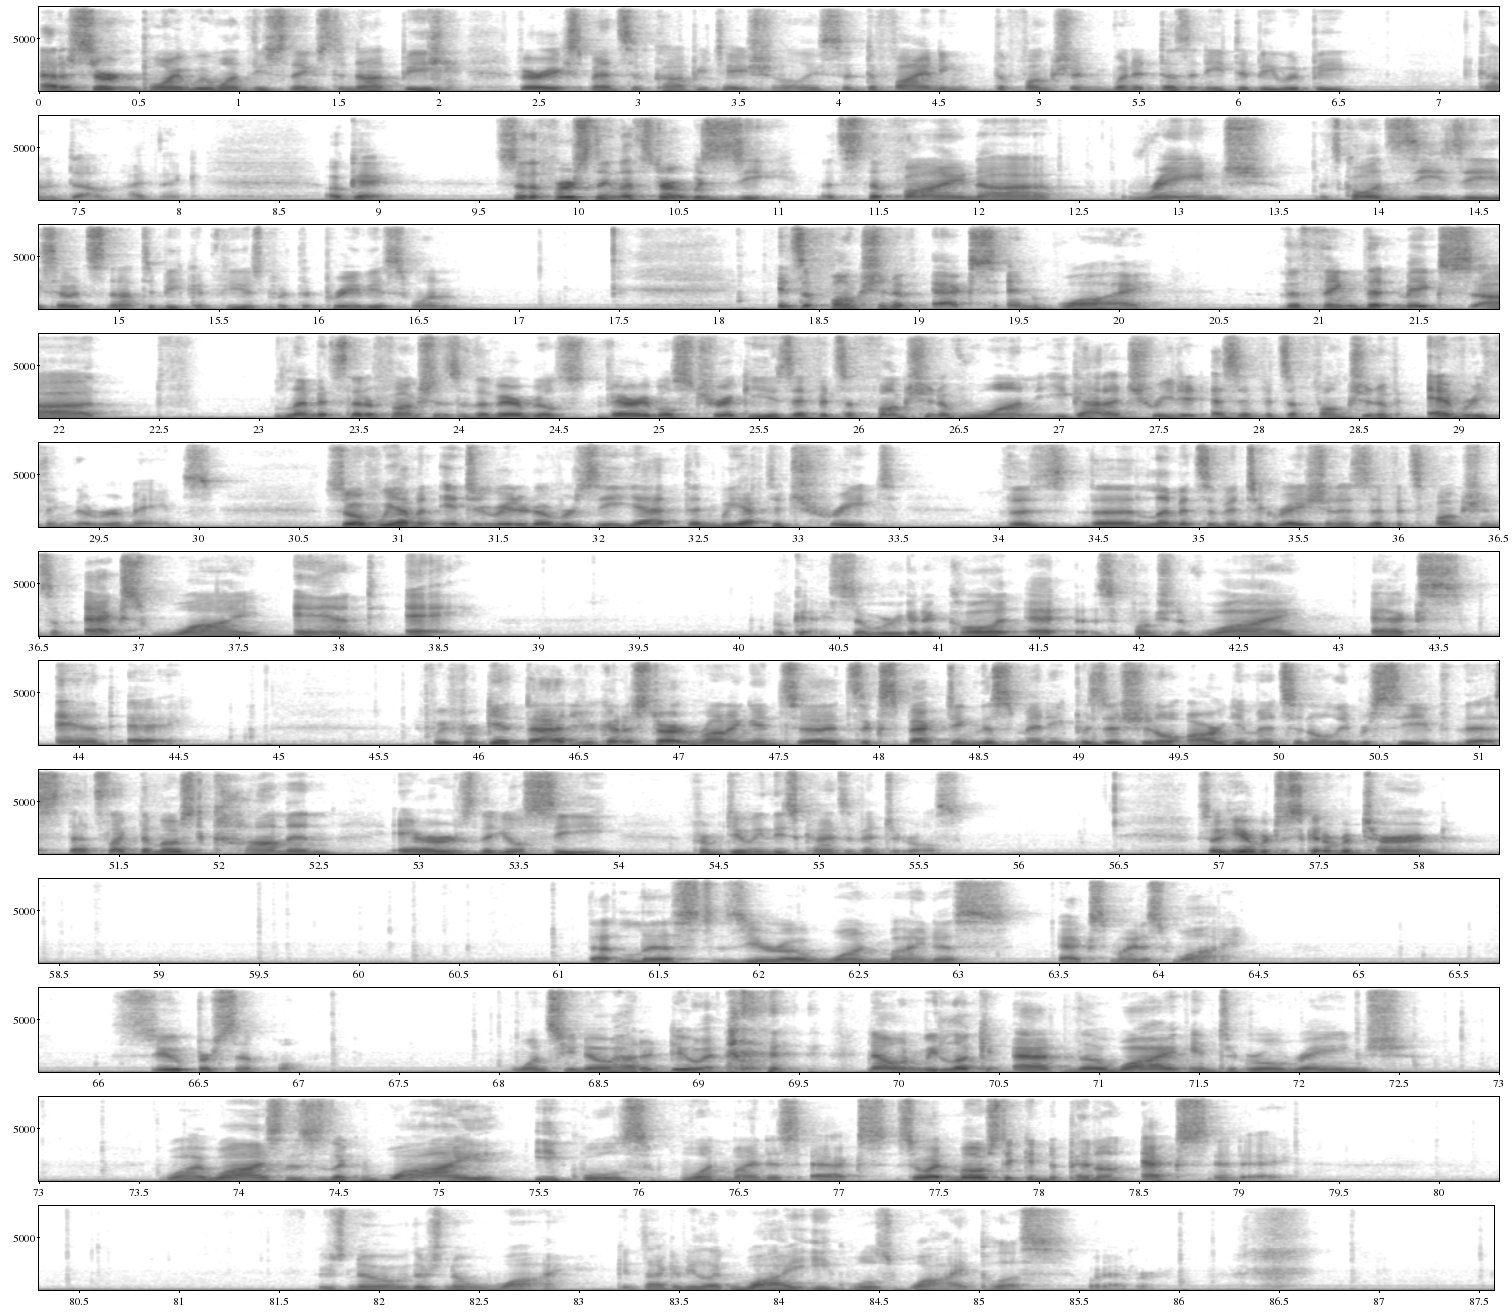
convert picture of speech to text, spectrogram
at a certain point, we want these things to not be very expensive computationally. So defining the function when it doesn't need to be would be kind of dumb, I think. Okay, so the first thing, let's start with z. Let's define uh, range. Let's call it zz so it's not to be confused with the previous one it's a function of x and y. The thing that makes uh, limits that are functions of the variables variables tricky is if it's a function of one, you gotta treat it as if it's a function of everything that remains. So if we haven't integrated over z yet, then we have to treat the the limits of integration as if it's functions of x, y, and a. Okay, so we're gonna call it as a function of y, x, and a. If we forget that, you're going to start running into it's expecting this many positional arguments and only received this. That's like the most common errors that you'll see from doing these kinds of integrals. So here we're just going to return that list 0, 1 minus x minus y. Super simple once you know how to do it. now when we look at the y integral range y y, so this is like y equals 1 minus x. So at most it can depend on x and a. There's no there's no y. It's not going to be like y equals y plus whatever.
